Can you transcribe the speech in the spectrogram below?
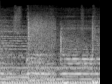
things but no.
